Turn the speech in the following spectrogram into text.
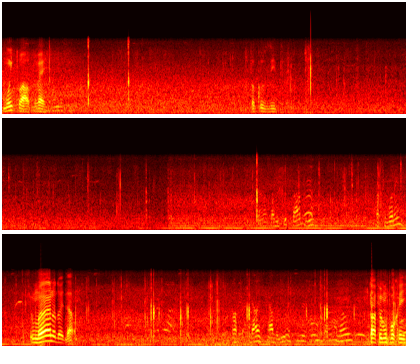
Muito alto, velho. Tô cozido. Ela sabe chutar, viu? Tá filmando ainda? Tô filmando, doidão. Nossa, aquela escada ali vai se? Tá, filma um pouco aí.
